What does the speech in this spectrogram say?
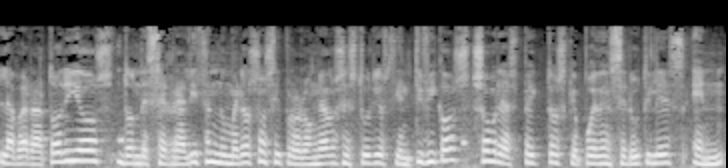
laboratorios donde se realizan numerosos y prolongados estudios científicos sobre aspectos que pueden ser útiles en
